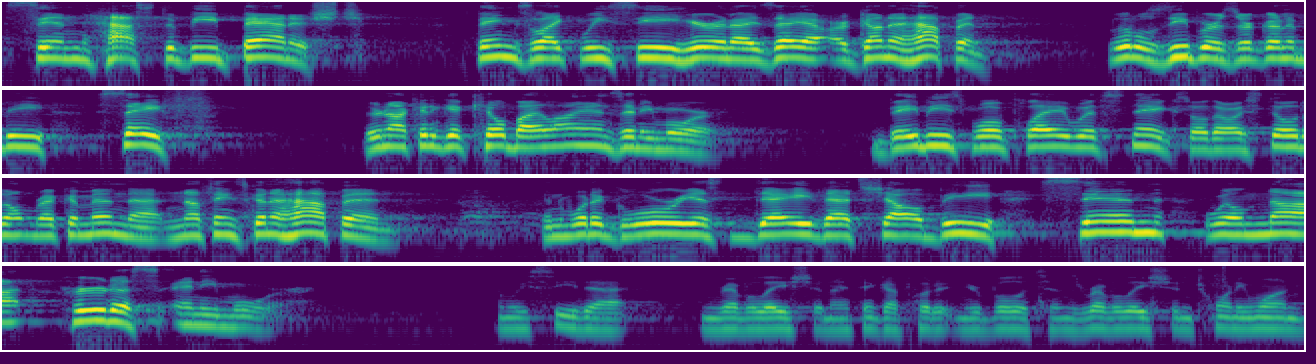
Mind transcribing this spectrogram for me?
Sin has to be banished. Things like we see here in Isaiah are going to happen. Little zebras are going to be safe they're not going to get killed by lions anymore. Babies will play with snakes, although I still don't recommend that. Nothing's going to happen. And what a glorious day that shall be. Sin will not hurt us anymore. And we see that in Revelation. I think I put it in your bulletins, Revelation 21.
